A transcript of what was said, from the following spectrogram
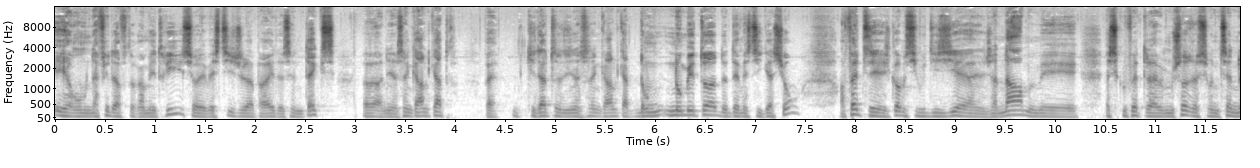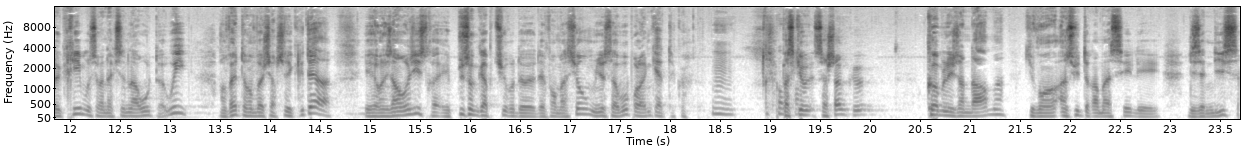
Et on a fait de la photogrammétrie sur les vestiges de l'appareil de Syntex en 1944 enfin, qui date de 1944. Donc nos méthodes d'investigation, en fait, c'est comme si vous disiez à un gendarme, mais est-ce que vous faites la même chose sur une scène de crime ou sur un accident de la route? Oui. En fait, on va chercher les critères et on les enregistre. Et plus on capture d'informations, mieux ça vaut pour l'enquête. quoi. Hmm, Parce que, sachant que, comme les gendarmes, qui vont ensuite ramasser les, les indices,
